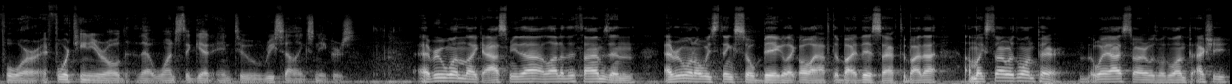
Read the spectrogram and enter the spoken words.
for a 14 year old that wants to get into reselling sneakers? Everyone like asks me that a lot of the times, and everyone always thinks so big, like, oh, I have to buy this, I have to buy that. I'm like, start with one pair. The way I started was with one. Actually,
